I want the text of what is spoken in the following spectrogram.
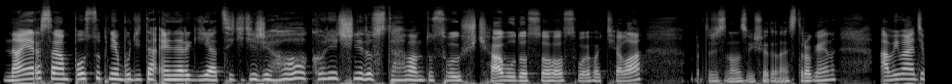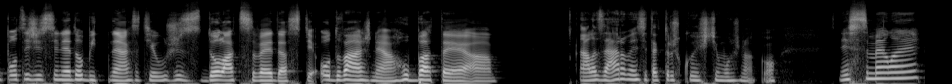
Na jar sa vám postupne budí tá energia, cítite, že ho, konečne dostávam tú svoju šťavu do toho svojho tela, pretože sa nám zvyšuje ten estrogen. A vy máte pocit, že ste nedobytné a chcete už zdolať svet a ste odvážne a hubaté, a, ale zároveň ste tak trošku ešte možno ako nesmelé.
